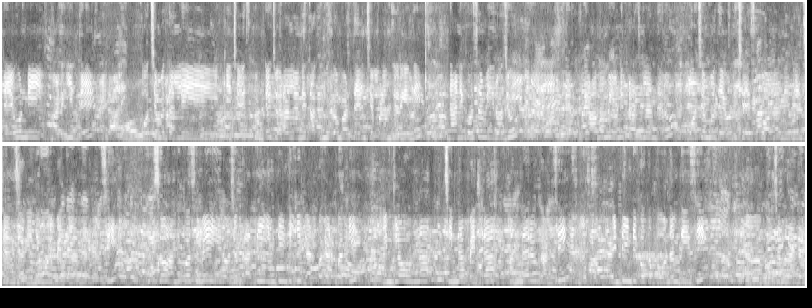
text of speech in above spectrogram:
దేవుణ్ణి అడిగితే పోచమ్మ తల్లికి చేసుకుంటే జ్వరాలన్నీ తగ్గుముఖం పడతాయని చెప్పడం జరిగింది. దానికోసం ఈరోజు గ్రామంలోని ప్రజలందరూ పోచమ్మ దేవుడు చేసుకోవాలని నిర్ణయించడం జరిగింది ఊరి పెద్దలందరూ కలిసి. సో అందుకోసమే ఈరోజు ప్రతి ఇంటింటికి గడప గడపకి ఇంట్లో ఉన్న చిన్న పెద్ద అందరూ కలిసి ఇంటింటికి ఒక బోనం తీసి పోచమ్మ దగ్గర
